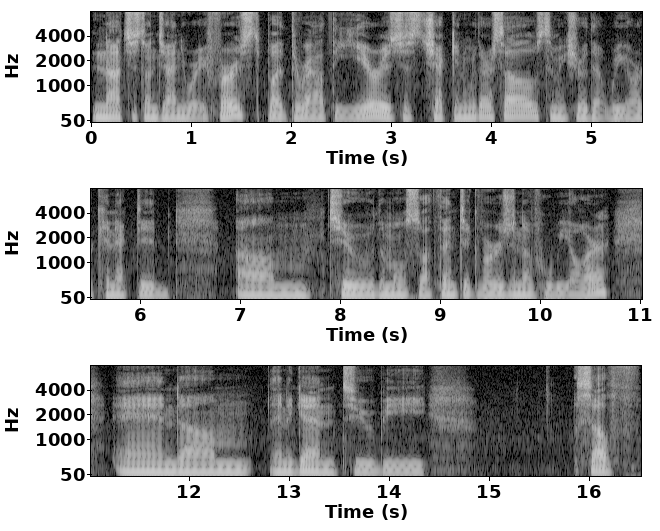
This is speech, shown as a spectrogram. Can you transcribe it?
not just on January first, but throughout the year, is just check in with ourselves to make sure that we are connected um, to the most authentic version of who we are, and um, and again to be self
